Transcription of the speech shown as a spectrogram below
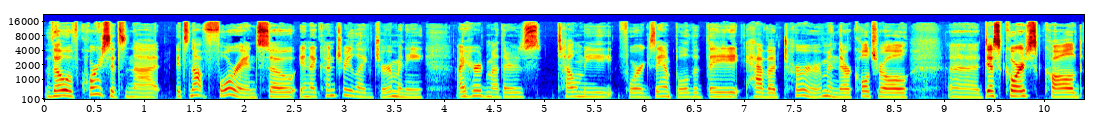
Though of course it's not it's not foreign. So in a country like Germany, I heard mothers tell me, for example, that they have a term in their cultural uh, discourse called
